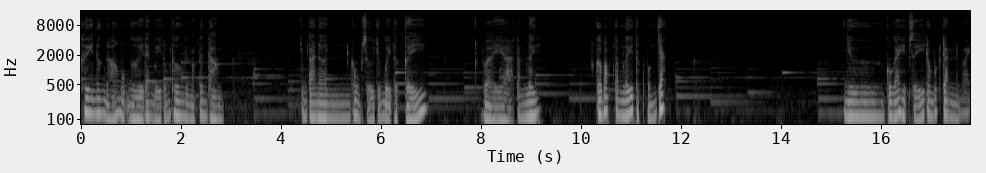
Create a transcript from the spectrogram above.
khi nâng đỡ một người đang bị tổn thương về mặt tinh thần, chúng ta nên có một sự chuẩn bị thật kỹ về à, tâm lý. Cơ bắp tâm lý thật vững chắc. Như cô gái hiệp sĩ trong bức tranh này vậy.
